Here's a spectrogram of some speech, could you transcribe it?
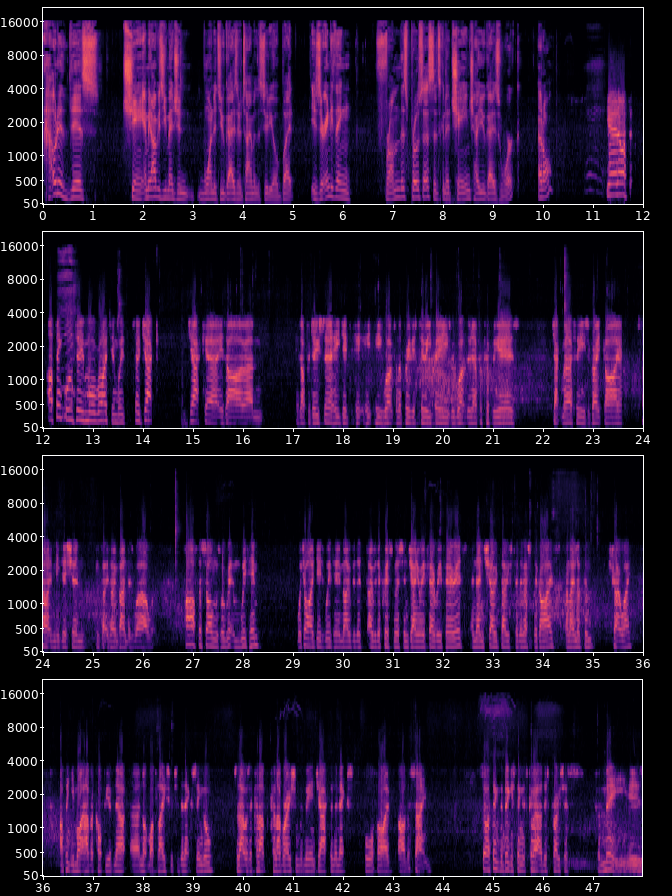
How did this change? I mean, obviously, you mentioned one to two guys at a time in the studio, but is there anything from this process that's going to change how you guys work at all? Yeah, no, I, th- I think we'll do more writing with. So Jack, Jack uh, is our um, is our producer. He did he, he worked on the previous two EPs. We've worked with him for a couple of years. Jack Murphy, he's a great guy. Started musician. He's got his own band as well. Half the songs were written with him, which I did with him over the over the Christmas and January February period, and then showed those to the rest of the guys, and they loved them straight away. I think you might have a copy of now, uh, Not My Place, which is the next single. So that was a collab- collaboration with me and Jack, and the next four or five are the same. So I think the biggest thing that's come out of this process for me is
